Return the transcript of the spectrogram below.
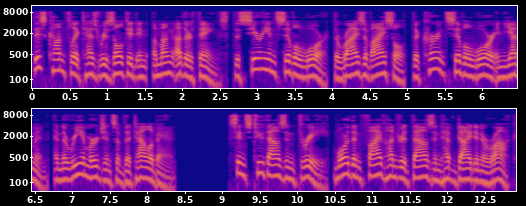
This conflict has resulted in, among other things, the Syrian civil war, the rise of ISIL, the current civil war in Yemen, and the re-emergence of the Taliban. Since 2003, more than 500,000 have died in Iraq.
